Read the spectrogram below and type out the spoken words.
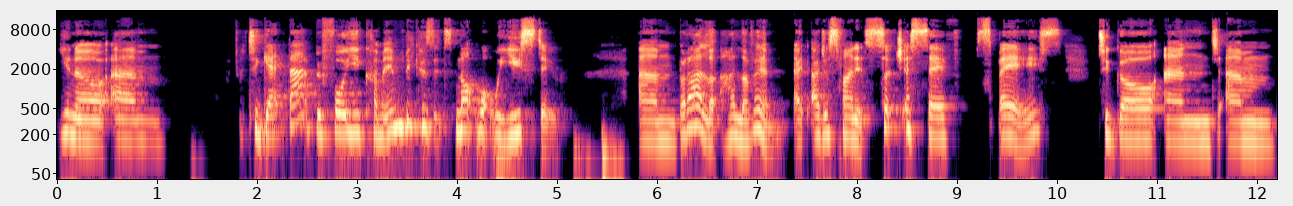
you know, um, to get that before you come in because it's not what we used to. Um, but I, lo- I love it. I, I, just find it such a safe space to go and um,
